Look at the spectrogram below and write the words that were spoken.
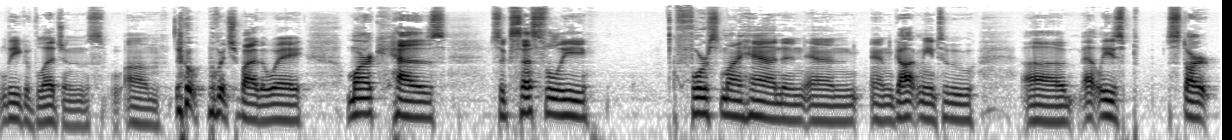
League of Legends, um, which, by the way, Mark has successfully forced my hand and and and got me to uh, at least start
